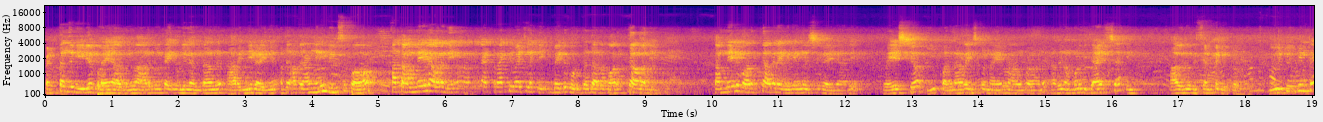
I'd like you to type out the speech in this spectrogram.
പെട്ടെന്ന് വീഡിയോ പ്ലേ ആകുന്നു ആളുകൾക്ക് അതിന്റെ ഉള്ളിൽ എന്താന്ന് അറിഞ്ഞു കഴിഞ്ഞ് അത് അത് അങ്ങനെ വ്യൂസ് പോവാം. ആ തമ്മയിൽ അവിടെ നിങ്ങൾ നല്ല അട്രാക്റ്റീവ് ആയിട്ടുള്ള ക്ലിക്ക് ബൈറ്റ് കൊടുക്കുന്നത് അത് വർക്ക് ആവാതെ തമ്മയിൽ വർക്ക് ആവൽ എങ്ങനെയാന്ന് വെച്ച് കഴിഞ്ഞാൽ റേഷ്യോ ഈ പതിനാറ് ഇഷ്ടം നയറിലാകുമ്പോഴാണ് അത് നമ്മൾ വിചാരിച്ച ആ ഒരു റിസൾട്ട് കിട്ടുള്ളൂ യൂട്യൂബിന്റെ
